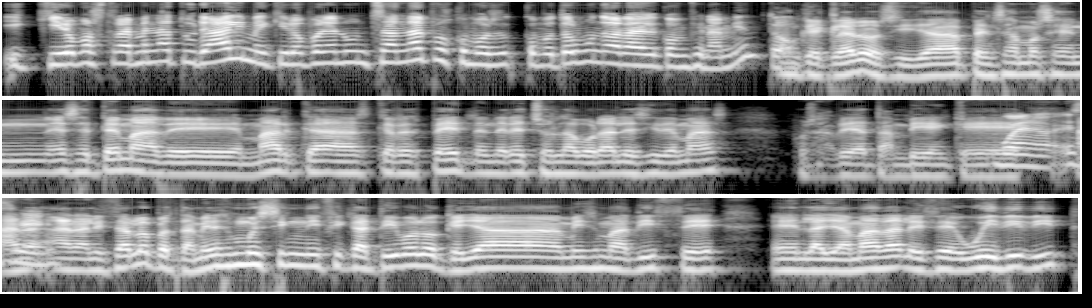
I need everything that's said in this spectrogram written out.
Y quiero mostrarme natural y me quiero poner un chándal, pues como, como todo el mundo ahora del confinamiento. Aunque claro, si ya pensamos en ese tema de marcas que respeten derechos laborales y demás, pues habría también que Bueno, sí. ana- analizarlo, pero también es muy significativo lo que ella misma dice en la llamada, le dice, we did it,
